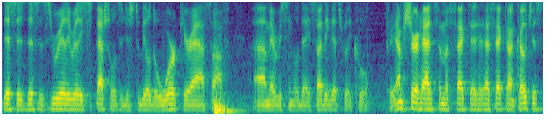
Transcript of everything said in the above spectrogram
this is this is really really special to just to be able to work your ass off um, every single day. So I think that's really cool. I'm sure it had some effect. It had effect on coaches.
